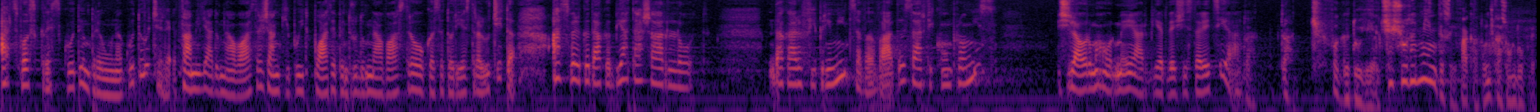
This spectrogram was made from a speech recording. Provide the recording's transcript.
Ați fost crescut împreună cu ducele. Familia dumneavoastră și-a închipuit poate pentru dumneavoastră o căsătorie strălucită, astfel că dacă biata Charlotte, dacă ar fi primit să vă vadă, s-ar fi compromis și la urma urmei ar pierde și stăreția. Da, da, ce făgăduie el? Ce jurăminte să-i fac atunci ca să o înduple?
